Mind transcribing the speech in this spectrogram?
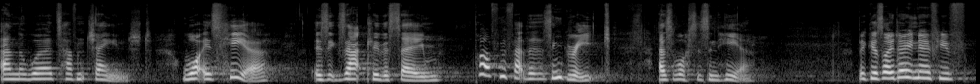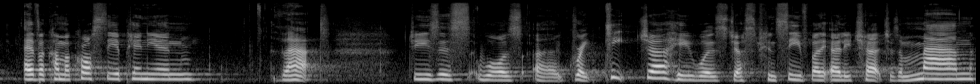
and the words haven't changed. What is here is exactly the same, apart from the fact that it's in Greek, as what is in here. Because I don't know if you've ever come across the opinion that Jesus was a great teacher. He was just conceived by the early church as a man,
